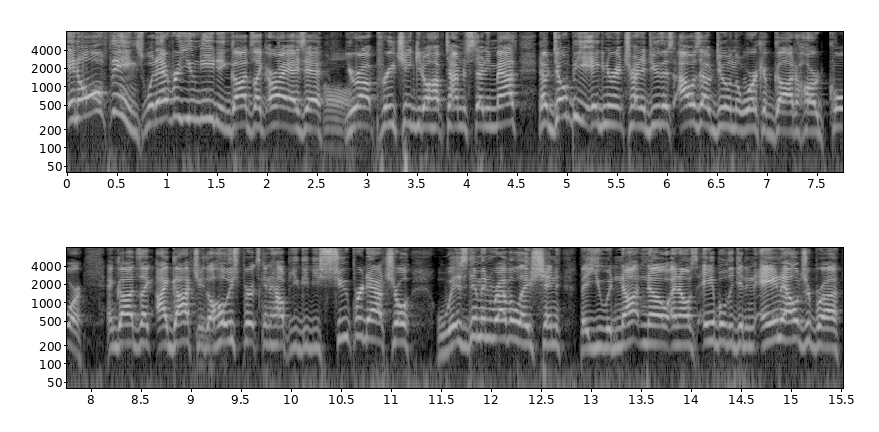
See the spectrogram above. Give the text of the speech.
in all things, whatever you need. And God's like, all right, Isaiah, oh. you're out preaching. You don't have time to study math. Now, don't be ignorant trying to do this. I was out doing the work of God hardcore. And God's like, I got you. The Holy Spirit's going to help you, give you supernatural wisdom and revelation that you would not know. And I was able to get an A in algebra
